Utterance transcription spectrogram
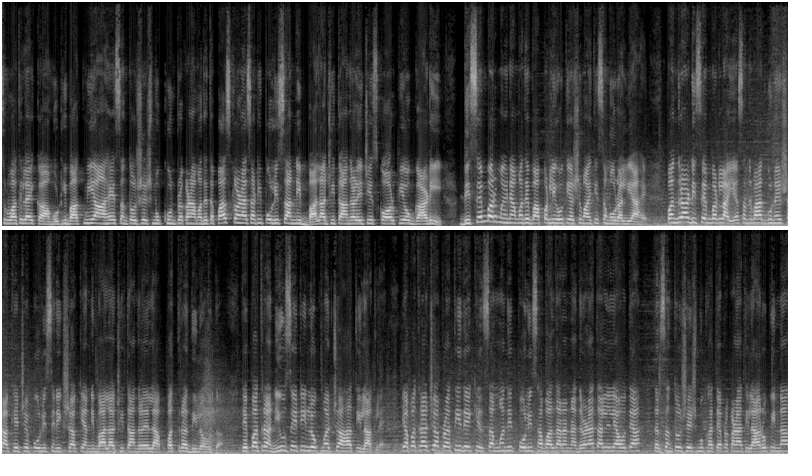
सुरुवातीला एक मोठी बातमी आहे. संतोष देशमुख खून प्रकरणामध्ये तपास करण्यासाठी पोलिसांनी बालाजी तांदळेची स्कॉर्पिओ गाडी डिसेंबर महिन्यामध्ये वापरली होती अशी माहिती समोर आली आहे. पंधरा डिसेंबरला या संदर्भात गुन्हे शाखेचे पोलीस निरीक्षक यांनी बालाजी तांदळेला पत्र दिलं होतं. ते पत्र न्यूज एटीन लोकमतच्या हाती लागलंय. या पत्राच्या प्रती देखील संबंधित पोलीस हवालदारांना देण्यात आलेल्या होत्या. तर संतोष देशमुख हत्या प्रकरणातील आरोपींना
